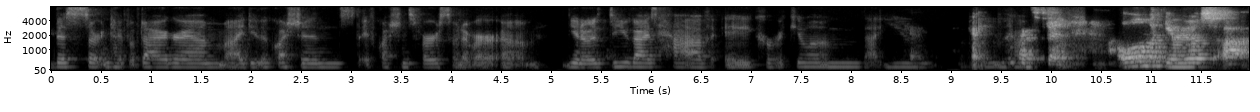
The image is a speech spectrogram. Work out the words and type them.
this certain type of diagram i do the questions if questions first whenever um, you know do you guys have a curriculum that you Okay, All materials, uh,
